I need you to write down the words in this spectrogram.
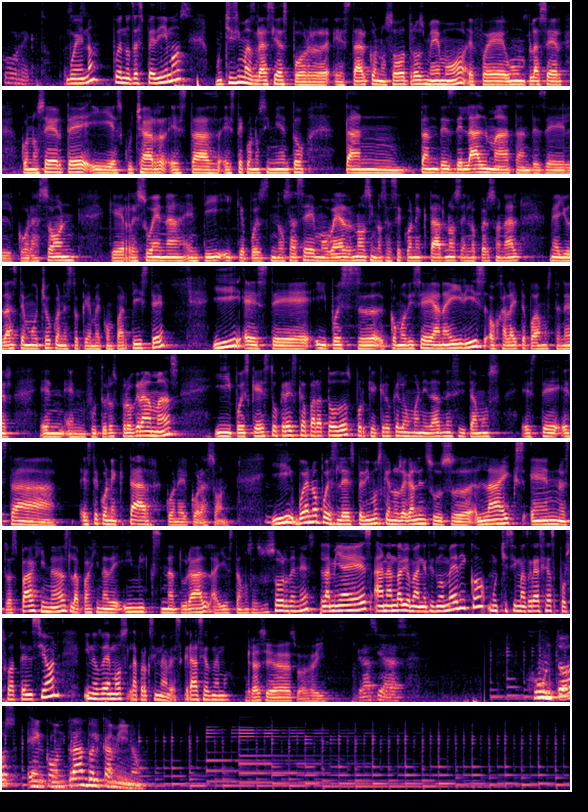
Correcto. Bueno, pues nos despedimos. Muchísimas gracias por estar con nosotros, Memo. Eh, fue un placer conocerte y escuchar este conocimiento tan, tan desde el alma, tan desde el corazón que resuena en ti y que pues nos hace movernos y nos hace conectarnos en lo personal. Me ayudaste mucho con esto que me compartiste. Y este, y pues, eh, como dice Ana Iris, ojalá y te podamos tener en, en futuros programas. Y pues que esto crezca para todos, porque creo que la humanidad necesitamos este, esta, este conectar con el corazón. Y bueno, pues les pedimos que nos regalen sus uh, likes en nuestras páginas, la página de IMIX Natural, ahí estamos a sus órdenes. La mía es Ananda Biomagnetismo Médico. Muchísimas gracias por su atención y nos vemos la próxima vez. Gracias, Memo. Gracias, bye. Gracias. Juntos, encontrando el camino.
